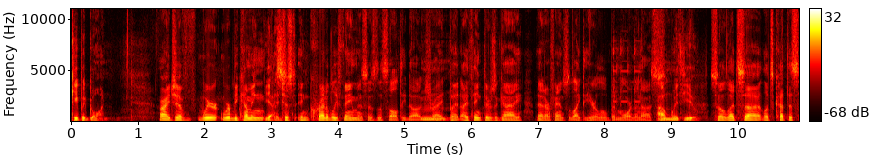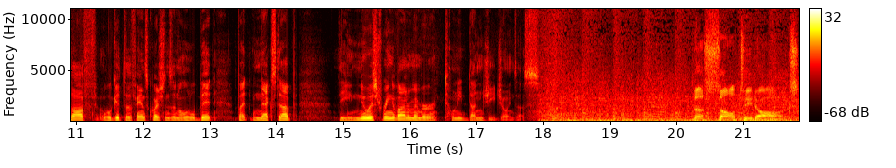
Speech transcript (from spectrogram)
keep it going. All right, Jeff, we're we're becoming Yes. just incredibly famous as the Salty Dogs, Mm. right? But I think there's a guy that our fans would like to hear a little bit more than us. I'm with you. So let's uh, let's cut this off. We'll get to the fans' questions in a little bit. But next up, the newest Ring of Honor member, Tony Dungy, joins us. The Salty Dogs.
